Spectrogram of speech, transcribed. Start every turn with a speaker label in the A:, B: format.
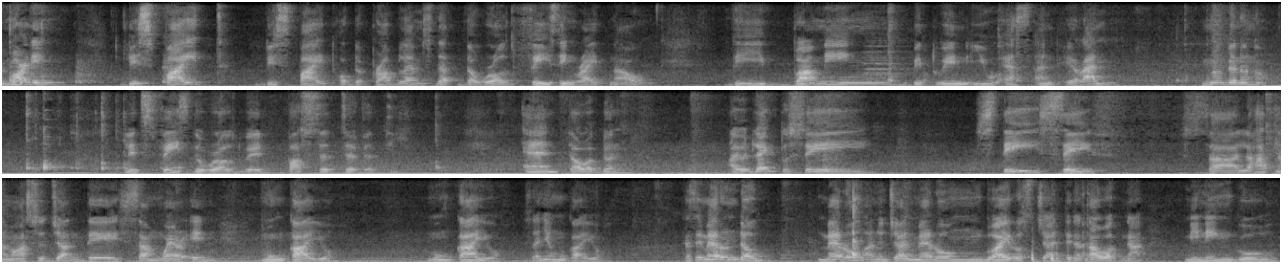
A: Good morning. Despite despite of the problems that the world facing right now, the bombing between US and Iran, no ganun no? Let's face the world with positivity. And tawag doon, I would like to say stay safe sa lahat ng mga estudyante somewhere in Mungkayo. Mungkayo. Saan yung Mungkayo? Kasi meron daw, merong ano dyan, merong virus dyan, tinatawag na meningo,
